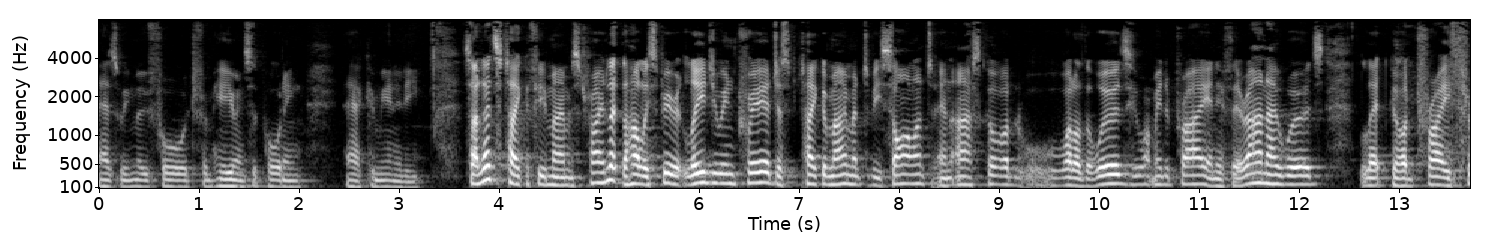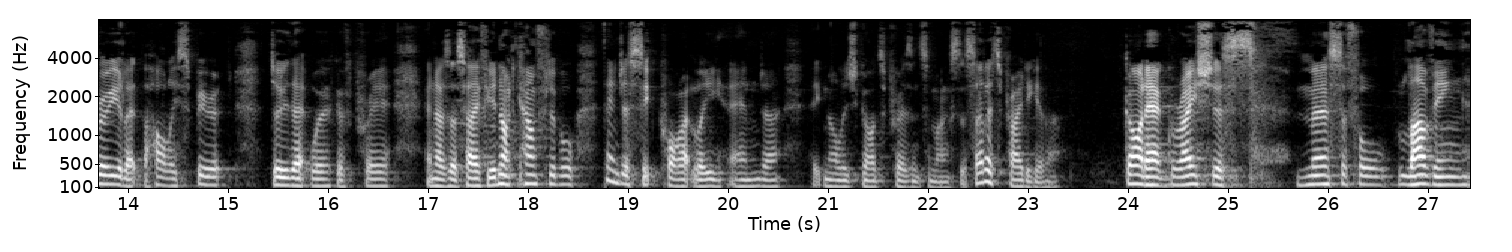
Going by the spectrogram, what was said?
as we move forward from here in supporting our community. So let's take a few moments to pray. Let the Holy Spirit lead you in prayer. Just take a moment to be silent and ask God, what are the words you want me to pray? And if there are no words, let God pray through you. Let the Holy Spirit do that work of prayer. And as I say, if you're not comfortable, then just sit quietly and uh, acknowledge God's presence amongst us. So let's pray together. God, our gracious, merciful, loving,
